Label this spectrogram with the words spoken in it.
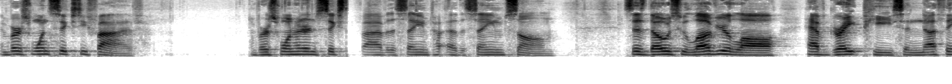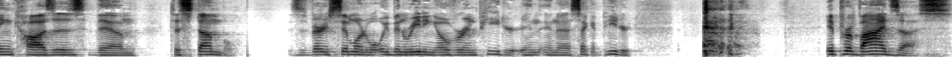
In verse 165, verse 165 of the same, of the same psalm, says, Those who love your law have great peace, and nothing causes them to stumble. This is very similar to what we've been reading over in Peter, in, in uh, 2 Peter. it provides us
